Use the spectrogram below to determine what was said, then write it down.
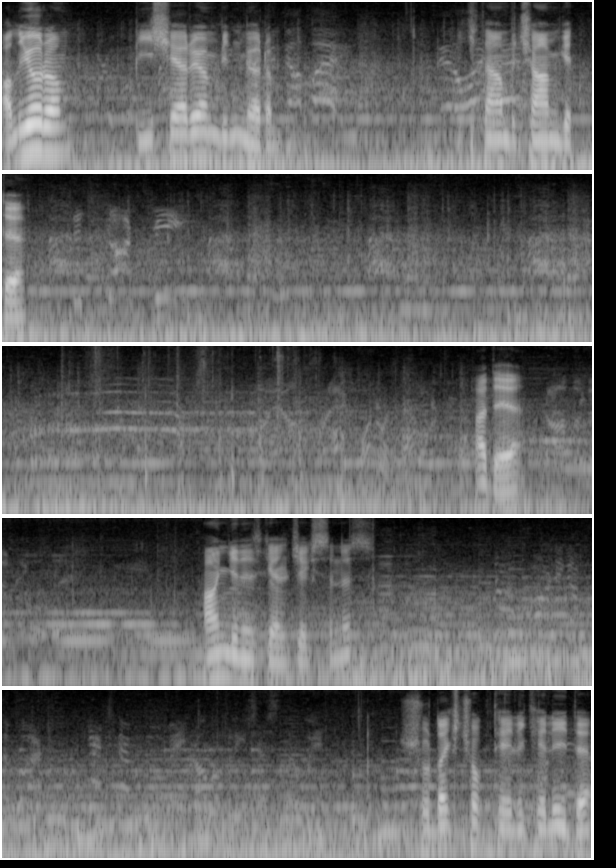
Alıyorum. Bir işe yarıyor mu bilmiyorum. İki tane bıçağım gitti. Hadi. Hanginiz geleceksiniz? Şuradaki çok tehlikeliydi.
